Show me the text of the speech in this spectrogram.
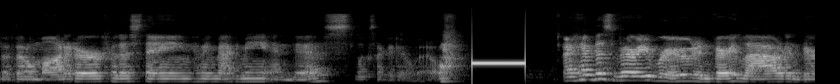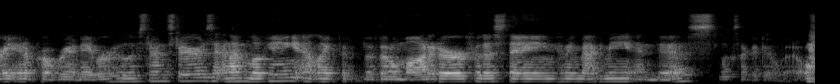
the little monitor for this thing coming back at me and this looks like a dildo. I have this very rude and very loud and very inappropriate neighbor who lives downstairs and I'm looking at like the, the little monitor for this thing coming back at me and this looks like a dildo.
